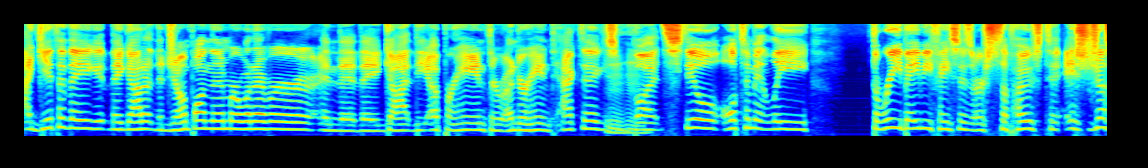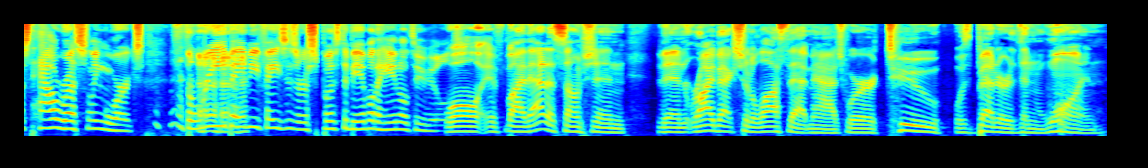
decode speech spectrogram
I get that they they got it the jump on them or whatever, and that they got the upper hand through underhand tactics, Mm-hmm. but still ultimately three baby faces are supposed to it's just how wrestling works. Three baby faces are supposed to be able to handle two heels. well, if by that assumption, then Ryback should have lost that match where two was better than one.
